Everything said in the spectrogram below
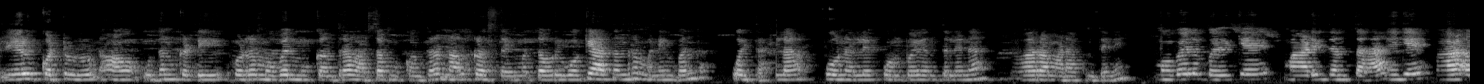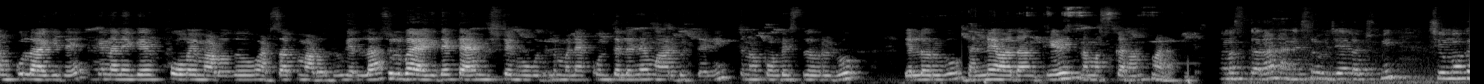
ಹೇಳಿ ಕೊಟ್ಟರು, ನಾವು ಉದನ್ ಕಡ್ಡಿ ಕೊಡ್ರ ಮೊಬೈಲ್ ಮುಖಾಂತರ, ವಾಟ್ಸಾಪ್ ಮುಖಾಂತರ ನಾವು ಕಳಿಸ್ತೇವೆ. ಮತ್ತೆ ಅವ್ರಿಗೆ ಓಕೆ ಆತಂದ್ರ ಮನೆಗೆ ಬಂದ್ ಒಯ್ತಾರ ಇಲ್ಲ ಫೋನ್ ಅಲ್ಲೇ ಫೋನ್ ಪೇ ಅಂತಲೇನ ವ್ಯವಹಾರ ಮಾಡಾಕ್ ಕುಂತೇನಿ. ಮೊಬೈಲ್ ಬಳಕೆ ಮಾಡಿದಂತಹ ನನಗೆ ಬಹಳ ಅನುಕೂಲ ಆಗಿದೆ. ನನಗೆ ಫೋನ್ ಪೇ ಮಾಡೋದು ವಾಟ್ಸಾಪ್ ಮಾಡೋದು ಎಲ್ಲ ಸುಲಭ ಆಗಿದೆ. ಟೈಮ್ ಇಷ್ಟೇನ್ ಹೋಗುದಿಲ್ಲ. ಮನ್ಯಾಗ ಕುಂತಲ್ಲೇನೆ ಮಾಡ್ಬಿಡ್ತೇನೆ. ನಾವು ಫೌಂಡೇಶನ್ದವರಿಗೂ ಎಲ್ಲರಿಗೂ ಧನ್ಯವಾದ ಅಂತ ಹೇಳಿ ನಮಸ್ಕಾರ ಅಂತ ಮಾಡಾಕ್ತಿದ್ದೆ ನಮಸ್ಕಾರ, ನನ್ನ ಹೆಸರು ವಿಜಯಲಕ್ಷ್ಮಿ. ಶಿವಮೊಗ್ಗ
